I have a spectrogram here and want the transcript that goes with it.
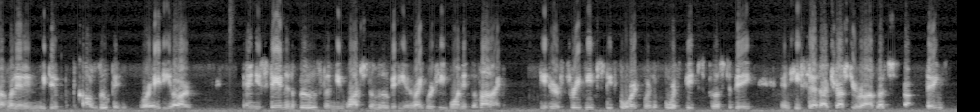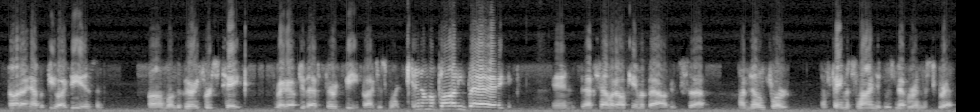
I went in and we did what we call looping, or ADR, and you stand in a booth and you watch the movie, and right where he wanted the line, you hear three beeps before it, where the fourth beep's supposed to be, and he said, "I trust you, Rob. Let's start things. Not, I have a few ideas." And um, on the very first take, right after that third beep, I just went, "Get him a body bag," and that's how it all came about. It's uh, I'm known for a famous line that was never in the script.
